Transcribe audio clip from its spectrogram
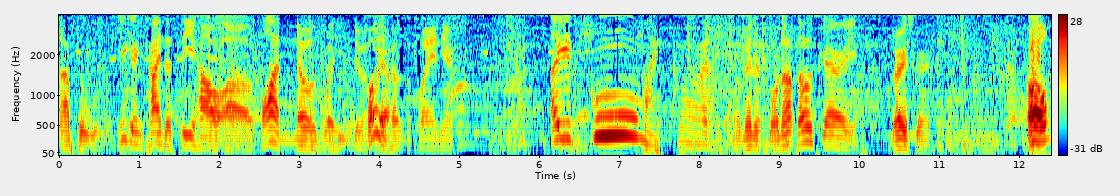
Absolutely. You can kind of see how uh, Vaughn knows what he's doing Oh, when yeah. it comes to playing here. Uh, he's, oh my god, One minute, going up. so scary. Very scary. Oh.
